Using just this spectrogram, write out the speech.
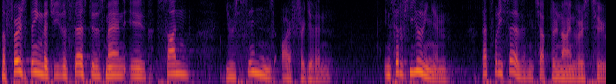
The first thing that Jesus says to this man is, Son, your sins are forgiven. Instead of healing him, that's what he says in chapter 9, verse 2.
